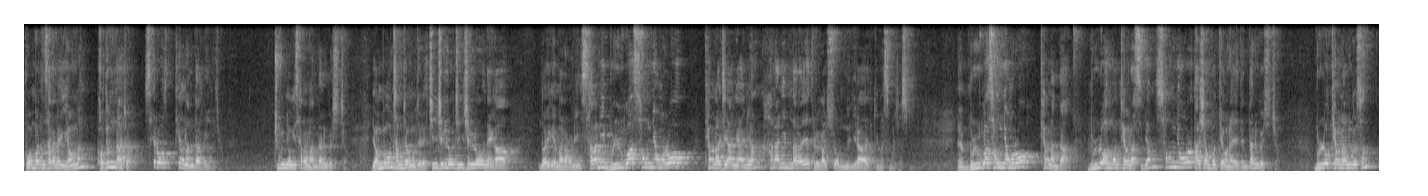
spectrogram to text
구원받은 사람의 영은 거듭나죠. 새로 태어난다 그 얘기죠. 죽은 영이 살아난다는 것이죠. 연복음 3장 5절에 진실로 진실로 내가 너에게 말하노니 사람이 물과 성령으로 태어나지 아니하면 하나님 나라에 들어갈 수 없느니라 이렇게 말씀하셨습니다. 예, 물과 성령으로 태어난다. 물로 한번 태어났으면 성령으로 다시 한번 태어나야 된다는 것이죠. 물로 태어나는 것은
